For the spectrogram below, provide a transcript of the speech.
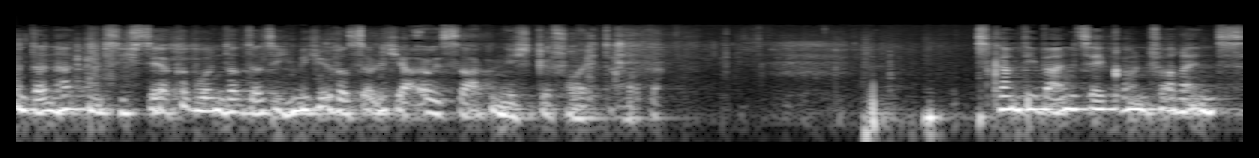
Und dann hat man sich sehr gewundert, dass ich mich über solche Aussagen nicht gefreut habe. Es kam die Wannsee-Konferenz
